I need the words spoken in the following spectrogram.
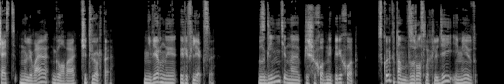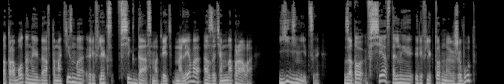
Часть нулевая, глава четвертая. Неверные рефлексы. Взгляните на пешеходный переход. Сколько там взрослых людей имеют отработанный до автоматизма рефлекс всегда смотреть налево, а затем направо? Единицы. Зато все остальные рефлекторно живут,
